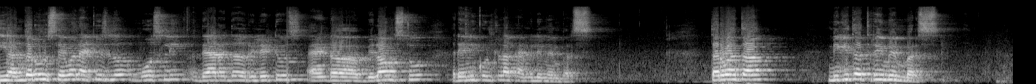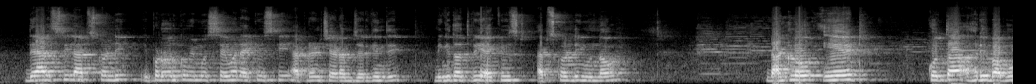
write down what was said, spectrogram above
ఈ అందరూ సెవెన్ అక్యూజ్లో mostly they are the relatives and belongs to Renukuntla family members తర్వాత మిగతా three members they are still absconding ఇప్పటి వరకు మేము సెవెన్ అక్యూస్కి అప్రెంట్ చేయడం జరిగింది. మిగతా త్రీ అక్యూస్డ్ అబ్స్కండింగ్ ఉన్నాం. దాంట్లో A eight Kotha Haribabu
